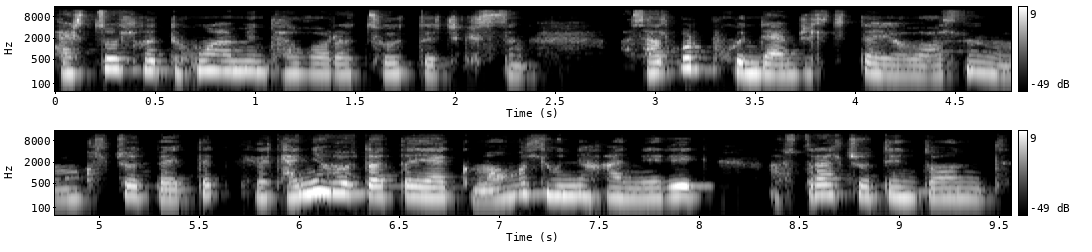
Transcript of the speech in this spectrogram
харьцуулахад хүн амын тоогоороо цөөтөж гэсэн салбар бүхэндээ амжилттай яв олон монголчууд байдаг. Тэгэхээр таны хувьд одоо яг монгол хүнийхээ нэрийг австралчуудын дунд,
